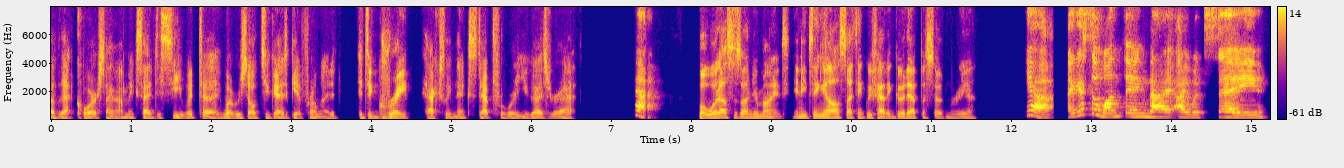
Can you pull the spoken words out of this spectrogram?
of that course. I, I'm excited to see what uh, what results you guys get from it. it. It's a great actually next step for where you guys are at. Yeah. Well, what else is on your mind? Anything else? I think we've had a good episode, Maria. Yeah, I guess the one thing that I would say,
